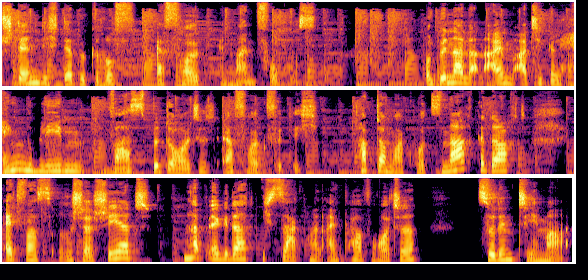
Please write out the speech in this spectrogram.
ständig der Begriff Erfolg in meinen Fokus. Und bin dann an einem Artikel hängen geblieben, was bedeutet Erfolg für dich? Hab da mal kurz nachgedacht, etwas recherchiert und hab mir gedacht, ich sag mal ein paar Worte zu dem Thema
